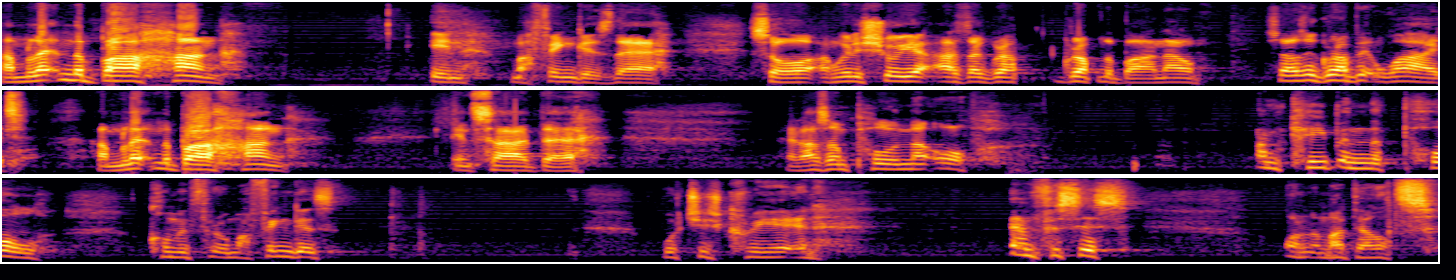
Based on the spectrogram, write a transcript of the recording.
I'm letting the bar hang in my fingers there. So I'm going to show you as I grab, grab the bar now. So as I grab it wide, I'm letting the bar hang inside there. And as I'm pulling that up, I'm keeping the pull coming through my fingers, which is creating emphasis onto my delts.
